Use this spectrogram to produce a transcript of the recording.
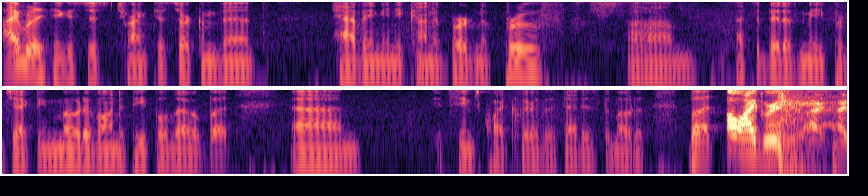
I really think it's just trying to circumvent having any kind of burden of proof. Um, that's a bit of me projecting motive onto people, though. But um, it seems quite clear that that is the motive. But oh, I agree. I,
